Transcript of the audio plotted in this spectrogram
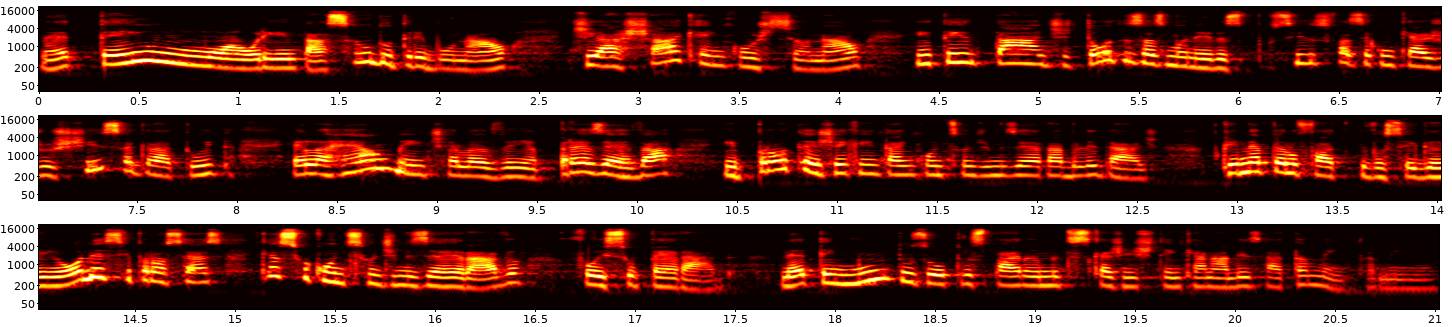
Né? Tem uma orientação do tribunal de achar que é inconstitucional e tentar de todas as maneiras possíveis fazer com que a justiça gratuita ela realmente ela venha preservar e proteger quem está em condição de miserabilidade. Porque não é pelo fato que você ganhou nesse processo que a sua condição de miserável foi superada. Né? Tem muitos outros parâmetros que a gente tem que analisar também, Camila.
